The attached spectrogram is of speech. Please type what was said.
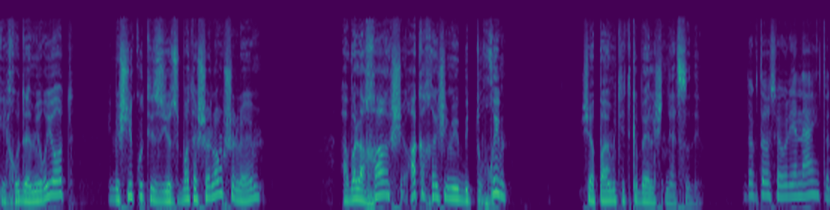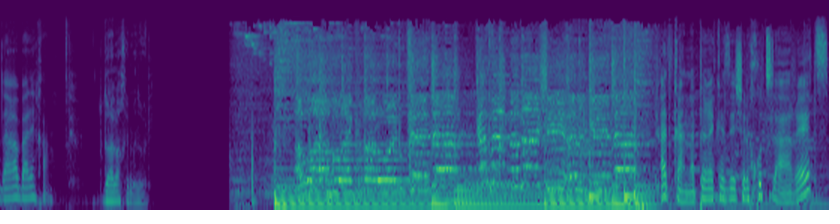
איחוד האמירויות, הם השיקו את איזו יוזמת השלום שלהם, אבל אחר, רק אחרי שהם יהיו בטוחים שהפעם היא תתקבל על שני הצדדים. דוקטור שאול ינאי, תודה רבה לך. תודה לך, עמנואל. עד כאן לפרק הזה של חוץ לארץ.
